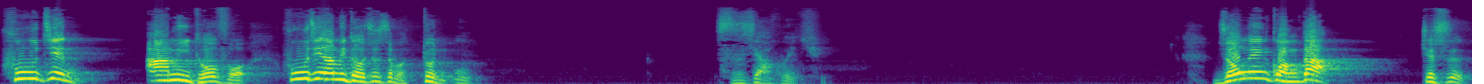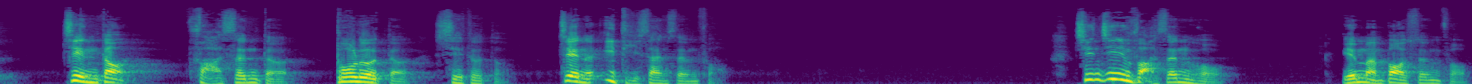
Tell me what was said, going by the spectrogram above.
忽见阿弥陀佛，忽见阿弥陀就是什么顿悟，直下会去。容颜广大，就是见到法身德、般若德、悉德德，见了一体三身佛，清净法身佛、圆满报身佛，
